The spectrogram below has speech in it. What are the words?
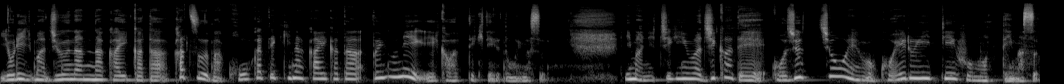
よりまあ柔軟な買い方かつまあ効果的な買い方というのに変わってきていると思います。今日銀は時価で50兆円を超える ETF を持っています。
